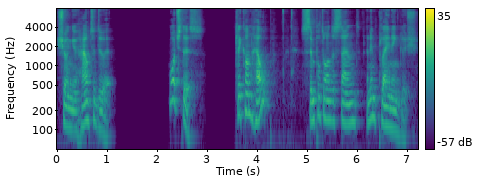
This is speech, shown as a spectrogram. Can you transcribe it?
showing you how to do it. Watch this. Click on Help, simple to understand and in plain English.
